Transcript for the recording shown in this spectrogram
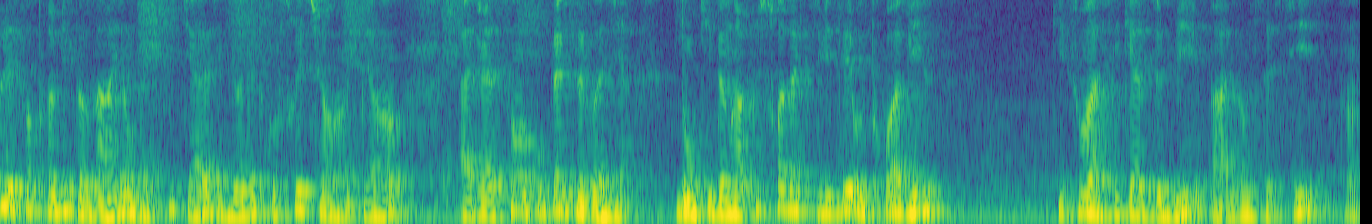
les centres-villes dans un rayon de 6 cases. Il doit être construit sur un terrain adjacent au complexe de loisirs. Donc il donnera plus 3 activités aux 3 villes qui sont à 6 cases de lui. Par exemple celle-ci, 1, 2,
